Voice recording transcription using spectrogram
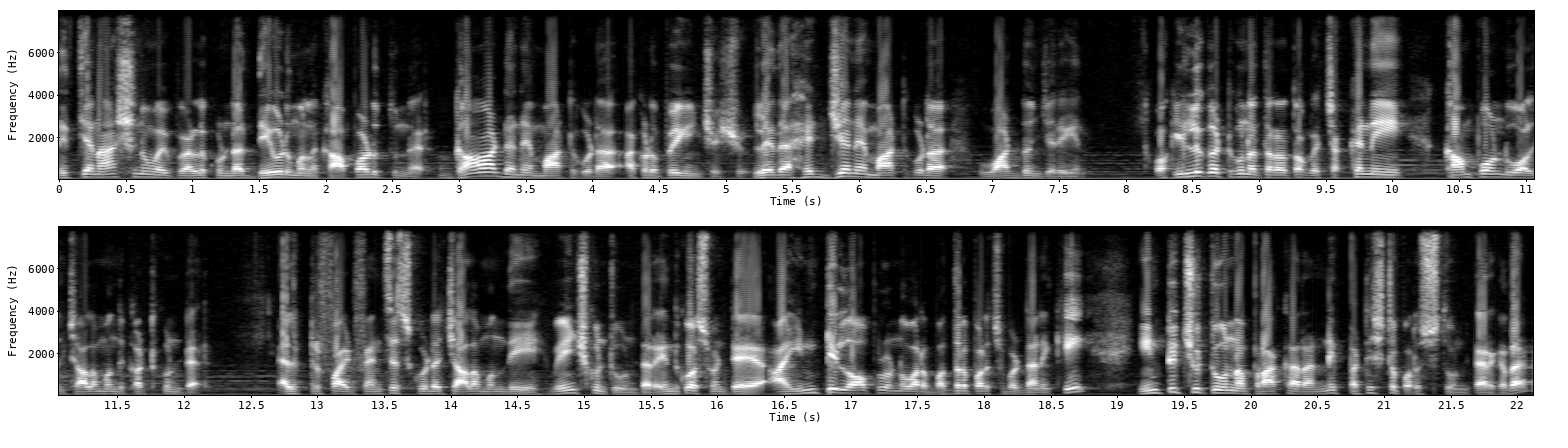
నిత్యనాశనం వైపు వెళ్ళకుండా దేవుడు మనల్ని కాపాడుతున్నారు. గాడ్ అనే మాట కూడా అక్కడ ఉపయోగించవచ్చు. లేదా హెడ్జ్ అనే మాట కూడా వాడడం జరిగింది. ఒక ఇల్లు కట్టుకున్న తర్వాత ఒక చక్కని కాంపౌండ్ వాల్ చాలామంది కట్టుకుంటారు. ఎలక్ట్రిఫైడ్ ఫెన్సెస్ కూడా చాలామంది వేయించుకుంటూ ఉంటారు. ఎందుకోసం అంటే ఆ ఇంటి లోపల ఉన్న వారు భద్రపరచబడడానికి ఇంటి చుట్టూ ఉన్న ప్రాకారాన్ని పటిష్టపరుస్తూ ఉంటారు కదా.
